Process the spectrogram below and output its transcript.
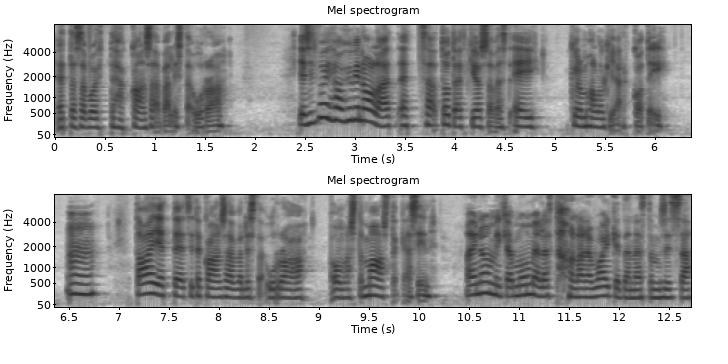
että sä voit tehdä kansainvälistä uraa. Ja sitten voi ihan hyvin olla, että, että sä toteatkin jossain vaiheessa, että ei, kyllä mä haluankin jäädä kotiin. Mm. Tai että teet sitä kansainvälistä uraa omasta maasta käsin. Ainoa, mikä mun mielestä on aina vaikeaa näissä tämmöisissä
